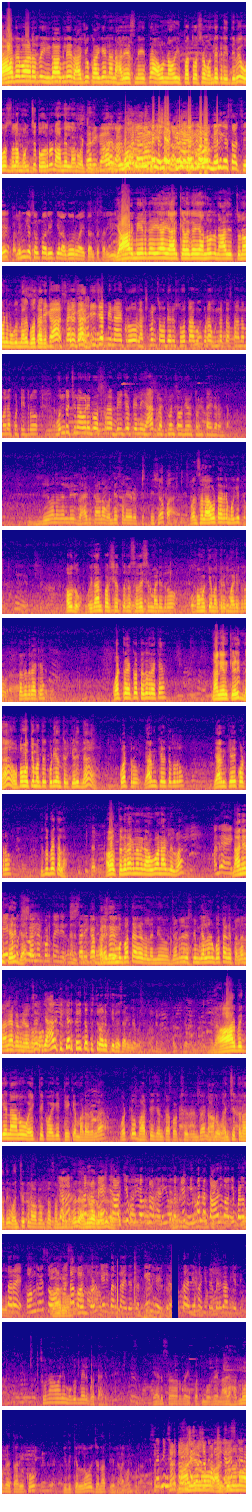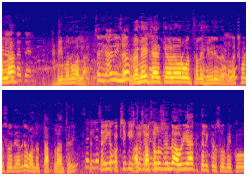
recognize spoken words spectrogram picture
ಕಾಗವಾಡದ ಈಗಾಗಲೇ ರಾಜು ಕಾಗೆ ನನ್ನ ಹಳೆಯ ಸ್ನೇಹಿತ ಅವ್ನು ನಾವು ಇಪ್ಪತ್ತು ವರ್ಷ ಒಂದೇ ಕಡೆ ಇದ್ದೀವಿ ಹೋದ್ ಸಲ ಮುಂಚಿತ ಹೋದ್ರು ಆಮೇಲೆ ನಾನು ಮೇಲ್ಗೆ ಸಾಧಿಸಿ ನಿಮ್ಗೆ ಸ್ವಲ್ಪ ರೀತಿಯಲ್ಲಿ ಅಗೌರವ ಆಯ್ತಾ ಅಂತ ಸರ್ ಯಾರ ಮೇಲ್ಗಯ್ಯ ಯಾರ ಕೆಳಗಯ್ಯ ಅನ್ನೋದು ನಾಳೆ ಚುನಾವಣೆ ಮುಗಿದ ಮೇಲೆ ಗೊತ್ತಾಗುತ್ತೆ. ಬಿಜೆಪಿ ನಾಯಕರು ಲಕ್ಷ್ಮಣ್ ಸೌದರಿ ಸೋತಾಗೂ ಕೂಡ ಉನ್ನತ ಸ್ಥಾನಮಾನ ಕೊಟ್ಟಿದ್ರು. ಒಂದು ಚುನಾವಣೆಗೋಸ್ಕರ ಬಿಜೆಪಿಯನ್ನು ಯಾಕೆ ಲಕ್ಷ್ಮಣ್ ಸೌದಿಯವರು ತೊರಿತಾ ಇದಾರಂತ ಜೀವನದಲ್ಲಿ ರಾಜಕಾರಣ ಒಂದೇ ಸಲ ಇರುತ್ತೆ. ಒಂದ್ಸಲ ಔಟ್ ಆದ್ರೆ ಮುಗೀತು. ಹೌದು ವಿಧಾನ ಪರಿಷತ್ತನ್ನು ಸದಸ್ಯರು ಮಾಡಿದ್ರು ಉಪಮುಖ್ಯಮಂತ್ರಿಗೆ ಮಾಡಿದ್ರು. ತೆಗೆದ್ರೆ ಯಾಕೆ? ಕೊಟ್ರೆ ಯಾಕೆ? ತೆಗೆದ್ರೆ ಯಾಕೆ? ನಾನೇನು ಕೇಳಿದ್ನ? ಉಪಮುಖ್ಯಮಂತ್ರಿ ಕುಡಿ ಅಂತೇಳಿ ಕೇಳಿದ್ನ? ಕೊಟ್ರು. ಯಾರನ್ನ ಕೇಳಿ ತೆಗೆದ್ರು? ಯಾರನ್ನ ಕೇಳಿ ಕೊಟ್ರು? ಇದು ಬೇಕಲ್ಲ. ಅವಾಗ ತೆಗೆದಾಗ ನನಗೆ ಅವಮಾನ ಆಗ್ಲಿಲ್ವಾ? ನಾನೇನ್ ಕೇಳಿದ್ದೆ? ಸರ್ ಈಗ ಅದು ನಿಮ್ಗೆ ಗೊತ್ತಾಗೋದಲ್ಲ ನೀವು ಜರ್ನಲಿಸ್ಟ್ ನಿಮ್ಗೆಲ್ಲರೂ ಗೊತ್ತಾಗತ್ತಲ್ಲ ನಾನು ಯಾಕಂದ್ರೆ ಹೇಳ್ಬೇಕು? ಯಾರು ಟಿಕೆಟ್ ಕೈ ತಪ್ಪಿಸ್ತಿರೋ ಅನಿಸ್ತಿದೆ ಸರ್? ಯಾರ ಬಗ್ಗೆ ನಾನು ವೈಯಕ್ತಿಕವಾಗಿ ಟೀಕೆ ಮಾಡೋದಿಲ್ಲ ಒಟ್ಟು ಭಾರತೀಯ ಜನತಾ ಪಕ್ಷದಿಂದ ನಾನು ವಂಚಿತನಾದೆ ವಂಚಿತನಾದಂತ ಸಂದರ್ಭದಲ್ಲಿ ಅನಿವಾರ್ಯವಾಗಿ ರಮೇಶ್ ಜಾರಕಿಹೊಳಿ ನಿಮ್ಮನ್ನ ದಾಳುವಾಗಿ ಬಳಸ್ತಾರೆ. ಕಾಂಗ್ರೆಸ್ ಮಾತುಗಳು ಕೇಳಿ ಬರ್ತಾ ಸರ್. ಏನ್ ಹೇಳ್ತೀರಾ? ಅಲ್ಲಿ ಹಾಗಿದ್ರೆ ಬೆಳಗಾವಿಯಲ್ಲಿ. ಚುನಾವಣೆ ಮುಗಿದ ಮೇಲೆ ಗೊತ್ತಾಗುತ್ತೆ. ಎರಡ್ ಸಾವಿರದ ಇಪ್ಪತ್ತ್ ಮೂರನೇ ನಾಳೆ ಹದಿಮೂರನೇ ತಾರೀಕು ಇದಕ್ಕೆಲ್ಲವೂ ಜನ ತೀರ್ಮಾನವನ್ನು ಕೊಡ್ತಾರೆ. ನಾನೇನು ಅರ್ಜುನನೂ ಅಲ್ಲ ಭೀಮನೂ ಅಲ್ಲ. ಸರ್ ಈಗಾಗಲೇ ಇನ್ನೂ ರಮೇಶ್ ಜಾರಕಿಹೊಳಿ ಅವರು ಒಂದ್ಸಲ ಹೇಳಿದಾರೆ ಲಕ್ಷ್ಮಣ ಸೋದಿ ಅಂದ್ರೆ ಒಂದು ತಪ್ಪಲ ಅಂತ ಹೇಳಿ. ಸರ್ ಈಗ ಪಕ್ಷಕ್ಕೆ ಆ ತಪ್ಪಲದಿಂದ ಅವ್ರು ಯಾಕೆ ತಲೆ ಕೆಡಿಸೋಬೇಕು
